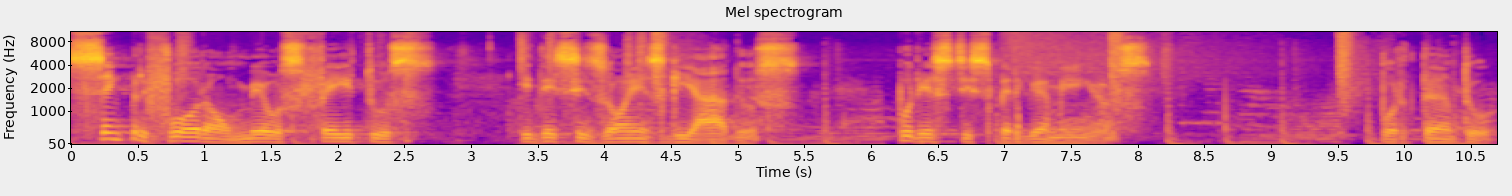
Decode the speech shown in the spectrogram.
Sempre foram meus feitos e decisões guiados por estes pergaminhos. Portanto,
